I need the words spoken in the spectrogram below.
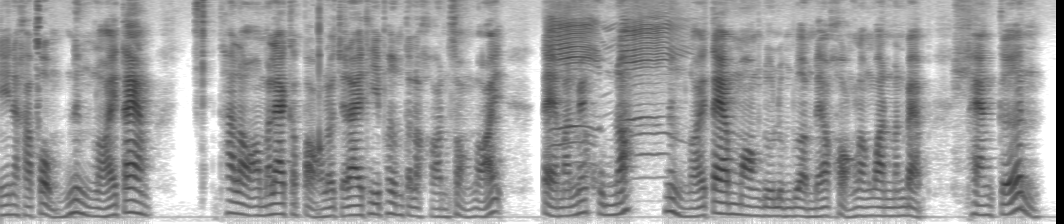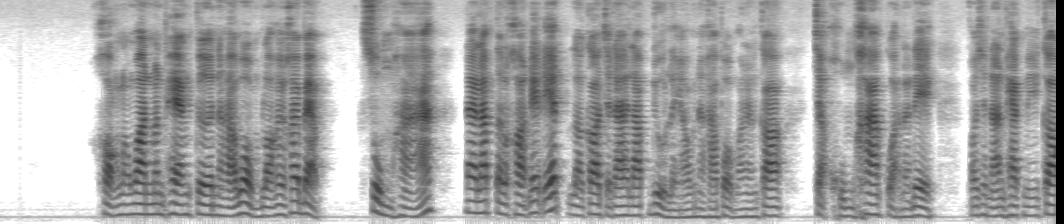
นี้นะครับผม 100 แต้ม ถ้าเราเอามาแลกกระป๋องเราจะได้ที่เพิ่มตัวละคร 200 แต่มันไม่คุ้มเนาะ100 แต้มมองดูรวมๆแล้วของรางวัลมันแบบแพงเกิน ของรางวัลมันแพงเกินนะครับผมเราค่อย ๆ แบบสุ่มหา ได้รับตัวละคร SS แล้วก็จะได้รับอยู่แล้วนะครับผมอันนั้นก็จะคุ้มค่ากว่านั่นเองเพราะฉะนั้นแพ็คนี้ก็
